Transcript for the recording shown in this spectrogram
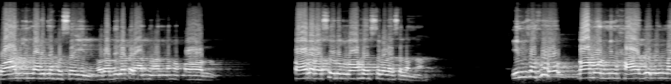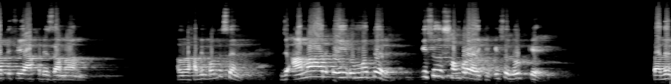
وعن عمران بن حسين رضي الله عنه أنه قال قال رسول الله صلى الله عليه وسلم ইমসাহু কওমুন মিন হাযিল উম্মতি ফি আখির জামান আল্লাহর হাবিব বলতেছেন যে আমার এই উম্মতের কিছু সম্প্রদায়কে, কিছু লোককে তাদের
